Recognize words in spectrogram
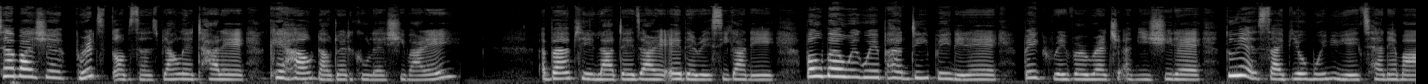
ချမ်းပိုင်ရှင် Britt Thompson ပြောင်းလဲထားတဲ့ခေဟောင်းနောက်တွဲတစ်ခုလည်းရှိပါတယ်။အပန်းဖြေလာတဲကြတဲ့ဧည့်သည်တွေစီကနေပုံမှန်ဝင်ငွေဖန်တီးပေးနေတဲ့ Big River Ranch အမည်ရှိတဲ့သူ့ရဲ့စိုက်ပျိုးမွေးမြူရေးခြံထဲမှာ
